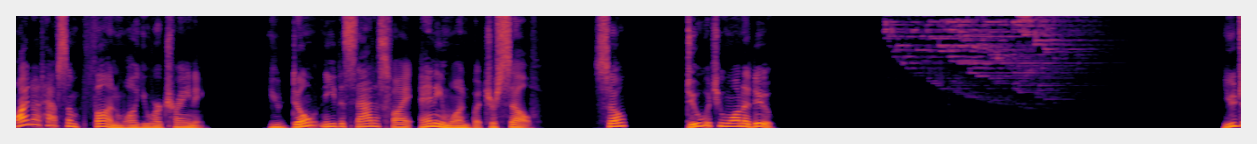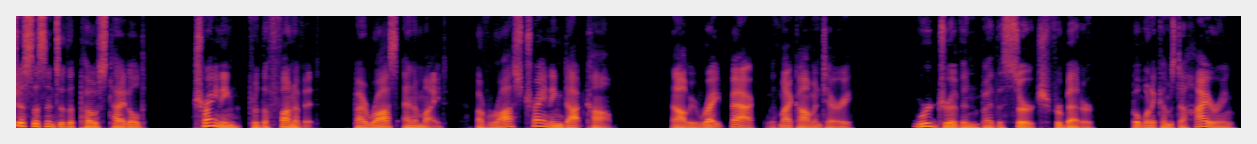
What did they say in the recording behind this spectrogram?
why not have some fun while you are training? You don't need to satisfy anyone but yourself. So, do what you want to do. You just listened to the post titled Training for the Fun of It by Ross Enamait of rosstraining.com. And I'll be right back with my commentary. We're driven by the search for better, but when it comes to hiring,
